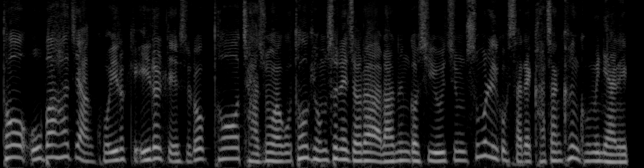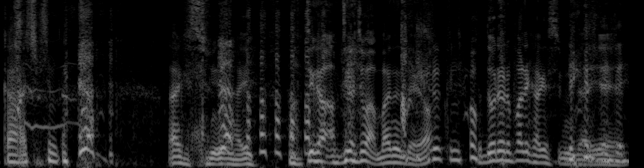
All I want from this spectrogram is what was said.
더 오버하지 않고 이렇게 이럴 때일수록 더 자중하고 더 겸손해져라 라는 것이 요즘 27살의 가장 큰 고민이 아닐까 싶습니다. 알겠습니다. 예. 앞뒤가 앞뒤가 좀 안 맞는데요. 아, 그렇군요. 네, 자, 노래로 빨리 가겠습니다. 예.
